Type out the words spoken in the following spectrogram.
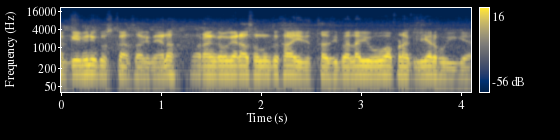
ਅੱਗੇ ਵੀ ਨਹੀਂ ਕੁਝ ਕਰ ਸਕਦੇ ਹੈ ਨਾ ਰੰਗ ਵਗੈਰਾ ਤੁਹਾਨੂੰ ਦਿਖਾਈ ਦਿੱਤਾ ਸੀ ਪਹਿਲਾਂ ਵੀ ਉਹ ਆਪਣਾ ਕਲੀਅਰ ਹੋ ਹੀ ਗਿਆ।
